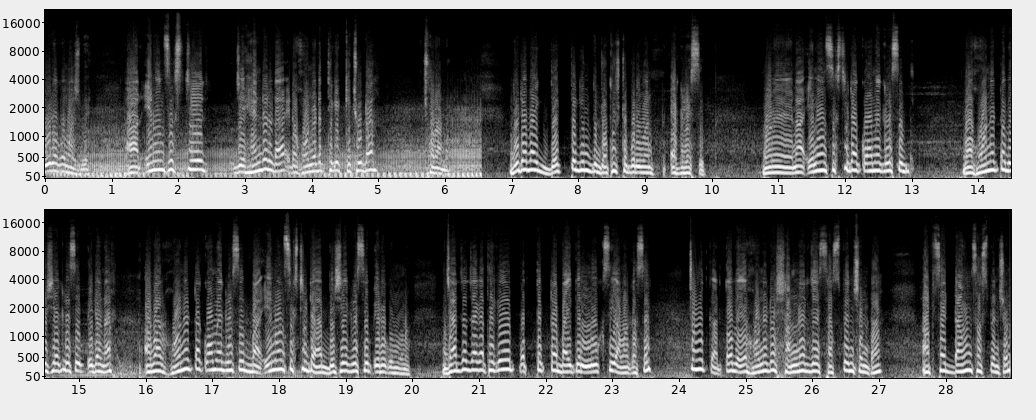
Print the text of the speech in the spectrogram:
দুই রকম আসবে। আর এন ওয়ান সিক্সটির যে হ্যান্ডেলটা, এটা হর্নেটের থেকে কিছুটা ছড়ানো। দুইটা বাইক দেখতে কিন্তু যথেষ্ট পরিমাণ অ্যাগ্রেসিভ মানে না এন ওয়ান সিক্সটিটা কম অ্যাগ্রেসিভ বা হর্নেটটা বেশি অ্যাগ্রেসিভ এটা না। আবার হর্নেটটা কম অ্যাগ্রেসিভ বা এন ওয়ান সিক্সটিটা বেশি অ্যাগ্রেসিভ এরকম না যার যার জায়গা থেকে প্রত্যেকটা বাইকের লুকসই আমার কাছে চমৎকার। তবে হর্নেটের সামনের যে সাসপেনশনটা আপসাইড ডাউন সাসপেনশন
